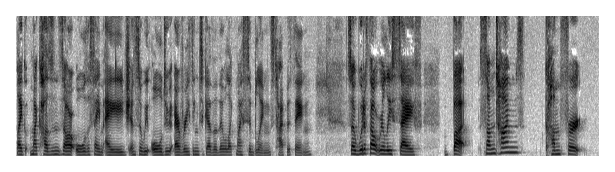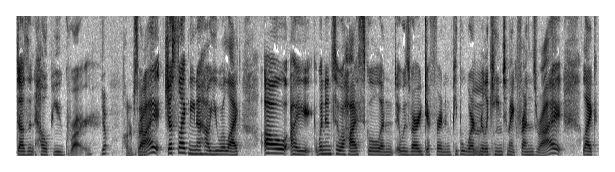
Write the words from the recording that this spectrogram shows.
Like my cousins are all the same age and so we all do everything together. They were like my siblings type of thing. So I would have felt really safe, but sometimes comfort doesn't help you grow Yep. Hundred percent. right? Just like Nina, how you were like, oh, I went into a high school and it was very different and people weren't really mm. keen to make friends, right? Like,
